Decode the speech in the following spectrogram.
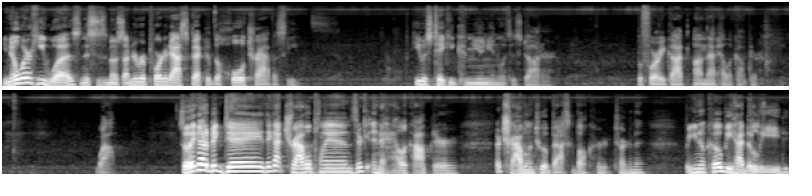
You know where he was? And this is the most underreported aspect of the whole travesty. he was taking communion with his daughter before he got on that helicopter. Wow. So they got a big day, they got travel plans, they're getting in a helicopter, they're traveling to a basketball tournament. But you know, Kobe had to lead.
